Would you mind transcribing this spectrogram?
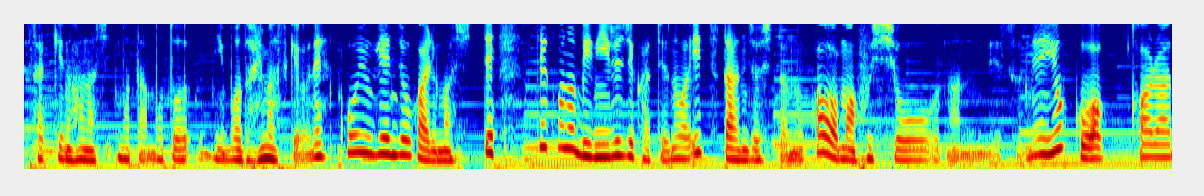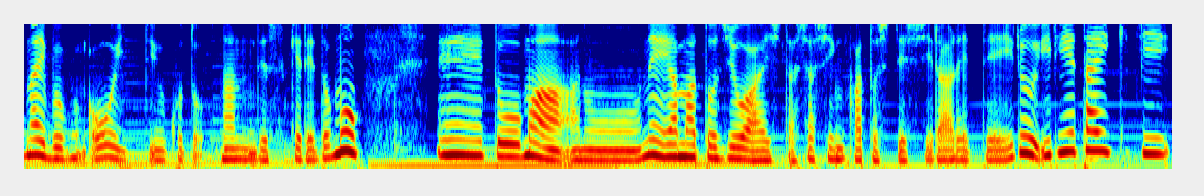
ー、さっきの話また元に戻りますけどね。こういう現状がありましてでこのビニールジカというのはいつ誕生したのかはまあ不詳なんですね。よくわからない部分が多いっていうことなんですけれどもえーとまああのね、大和路を愛した写真家として知られている入江大吉、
